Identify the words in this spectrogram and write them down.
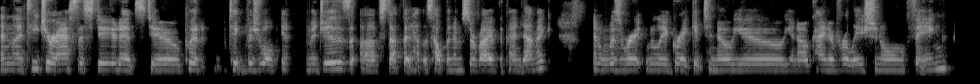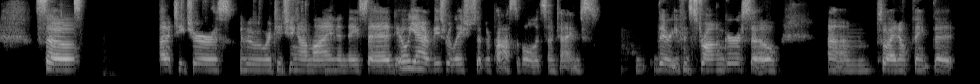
and the teacher asked the students to put take visual images of stuff that was helping them survive the pandemic, and it was re really a great get to know you, you know, kind of relational thing. So a lot of teachers who were teaching online and they said, oh yeah, these relationships are possible and sometimes they're even stronger. So, um, so I don't think that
